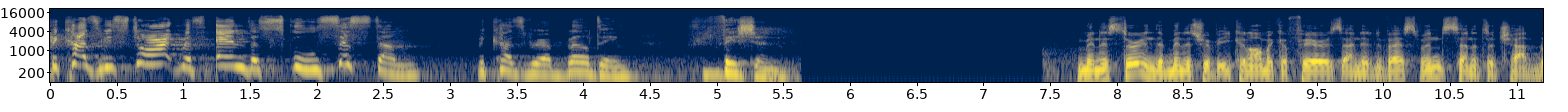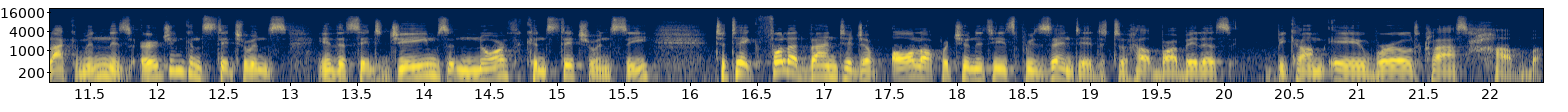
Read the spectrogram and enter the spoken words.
Because we start within the school system, because we are building vision. Minister in the Ministry of Economic Affairs and Investment, Senator Chad Blackman, is urging constituents in the St. James North constituency to take full advantage of all opportunities presented to help Barbados become a world-class hub.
